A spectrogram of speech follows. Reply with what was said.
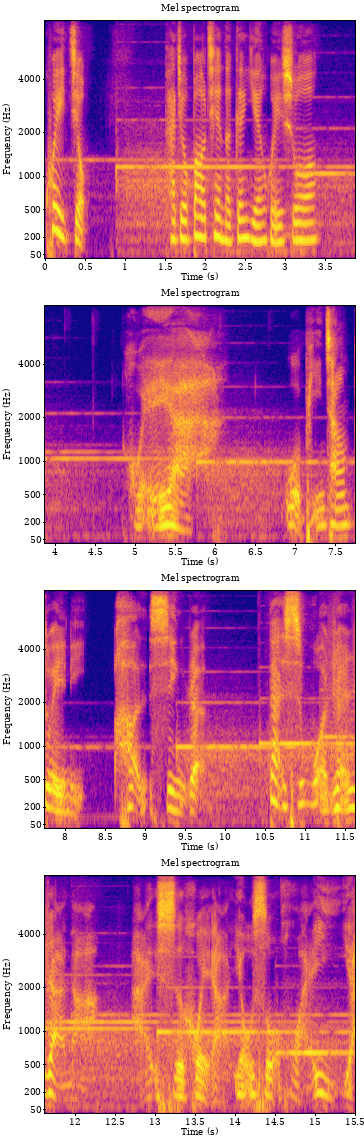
愧疚。他就抱歉的跟颜回说：“回呀，我平常对你很信任，但是我仍然啊，还是会啊有所怀疑呀。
